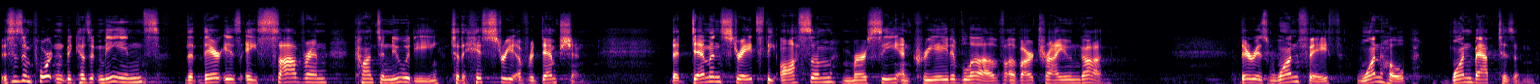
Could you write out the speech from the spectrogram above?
This is important because it means that there is a sovereign continuity to the history of redemption that demonstrates the awesome mercy and creative love of our triune God. There is one faith, one hope, one baptism.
